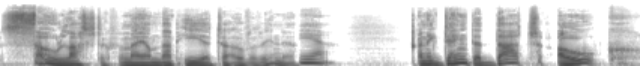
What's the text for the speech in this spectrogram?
zo lastig voor mij om dat hier te overwinnen. Ja. En ik denk dat dat ook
